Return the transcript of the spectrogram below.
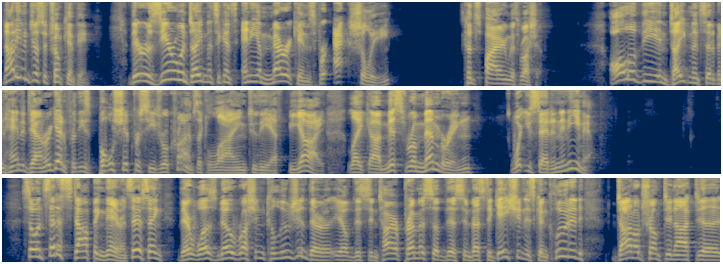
Not even just a Trump campaign. There are zero indictments against any Americans for actually conspiring with Russia all of the indictments that have been handed down are again for these bullshit procedural crimes like lying to the FBI, like uh, misremembering what you said in an email. So instead of stopping there, instead of saying there was no Russian collusion, there, you know, this entire premise of this investigation is concluded. Donald Trump did not uh,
